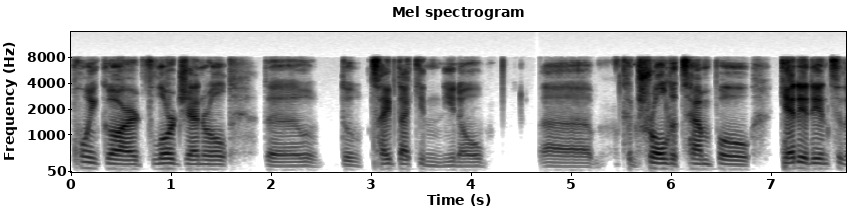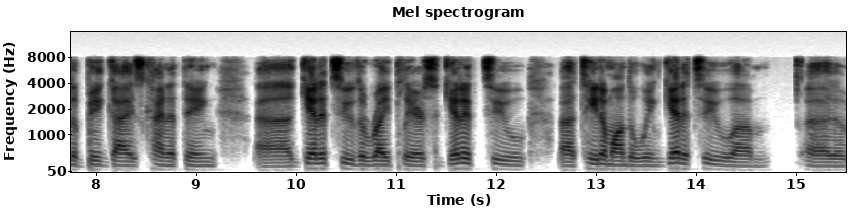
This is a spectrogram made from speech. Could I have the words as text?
point guard, floor general, the the type that can, you know, uh, control the tempo, get it into the big guys kind of thing, uh, get it to the right players, get it to uh, Tatum on the wing, get it to um, uh,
